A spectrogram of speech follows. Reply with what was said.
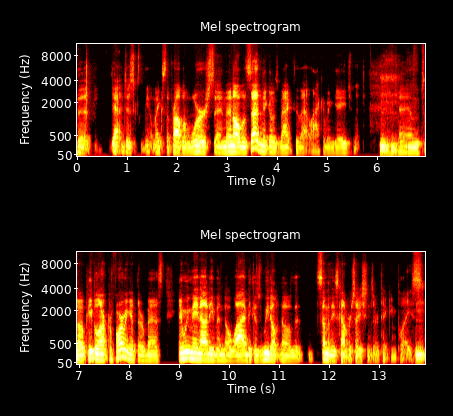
that yeah, just you know makes the problem worse. And then all of a sudden it goes back to that lack of engagement. Mhm. And so people aren't performing at their best. And we may not even know why because we don't know that some of these conversations are taking place. Mm.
